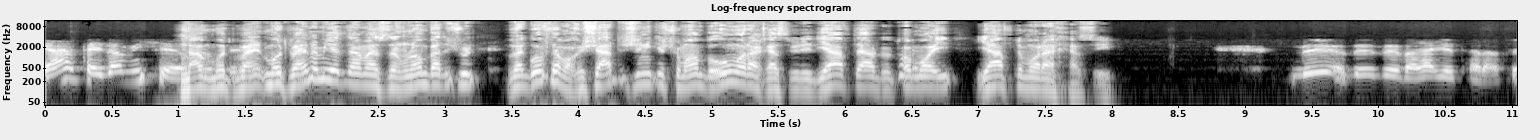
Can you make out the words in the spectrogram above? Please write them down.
یا پیدا میشه. نه مطمئن مطمئنم یه دم هستن اونام بعدشون و گفتم آخه شرطش اینه که شما به اون مرخص بدید یه هفته هر دو تا مایی یه هفته مرخصی. نه نه نه فقط یه طرفه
